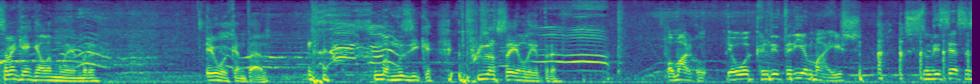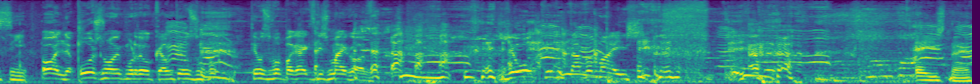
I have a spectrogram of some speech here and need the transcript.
Sabem quem é que ela me lembra? Eu a cantar. Uma música, porque não sei a letra. Ó Marco, eu acreditaria mais se me dissesse assim: Olha, hoje no Homem que Mordeu o Cão temos um, temos um papagaio que diz My God. E eu acreditava mais. É isto, não é?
